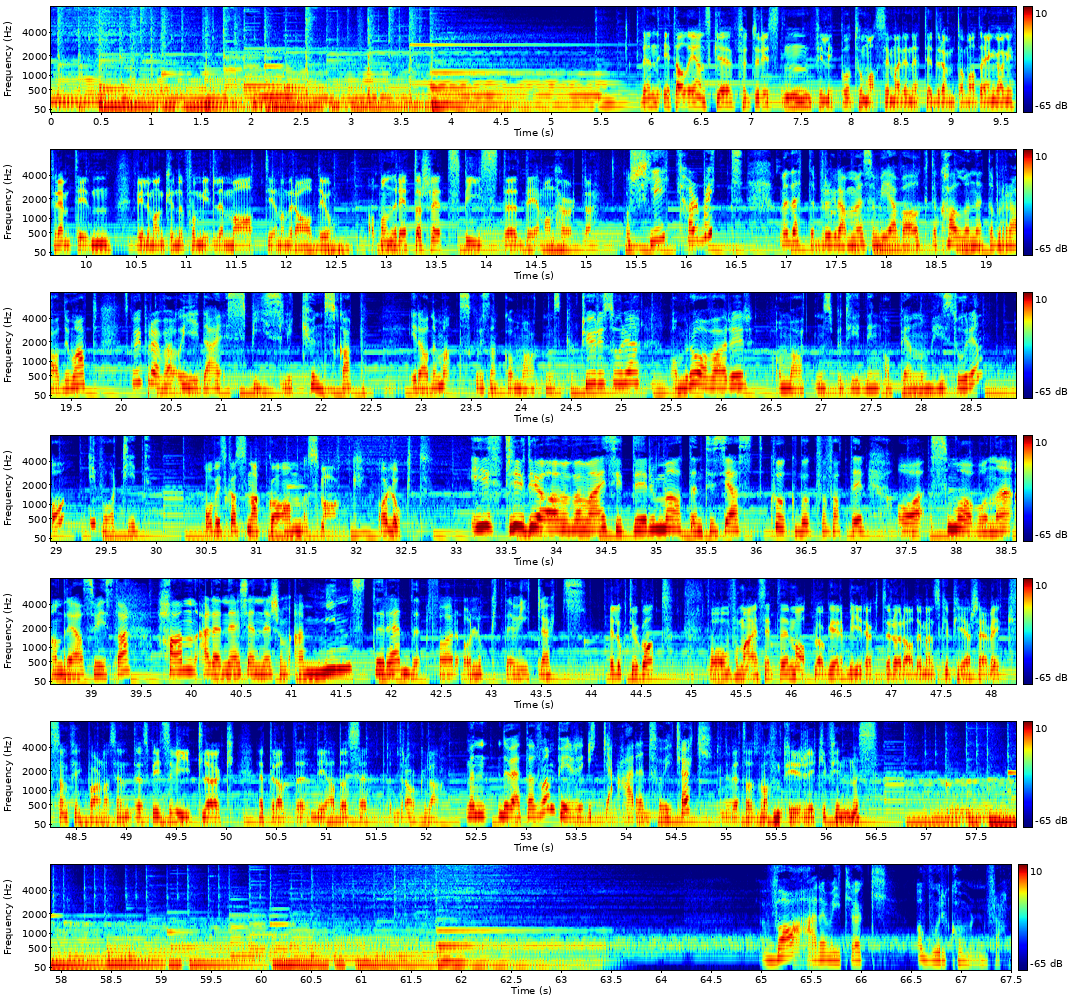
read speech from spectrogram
Den italienske futuristen Filippo Tomassi Marinetti drømte om at en gang i fremtiden ville man kunne formidle mat gjennom radio. At man rett og slett spiste det man hørte. Og slik har det blitt. Med dette programmet som vi har valgt å kalle nettopp Radiomat, skal vi prøve å gi deg spiselig kunnskap. I Radiomat skal vi snakke om matens kulturhistorie, om råvarer, om matens betydning opp gjennom historien og i vår tid. Og vi skal snakke om smak og lukt. I studio overfor meg sitter matentusiast, kokebokforfatter og småbonde Andreas Vistad. Han er den jeg kjenner som er minst redd for å lukte hvitløk. Det lukter jo godt. Og overfor meg sitter matblogger, birøkter og radiomenneske Pia Skjevik, som fikk barna sine til å spise hvitløk etter at de hadde sett Dracula. Men du vet at vampyrer ikke er redd for hvitløk? Du vet at vampyrer ikke finnes? Hva er en hvitløk, og hvor kommer den fra?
